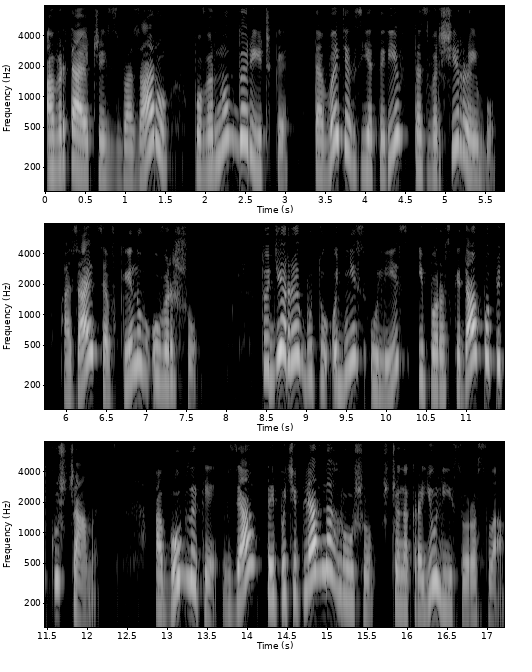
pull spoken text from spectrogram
а вертаючись з базару, повернув до річки та витяг з ятерів та з верші рибу, а зайця вкинув у вершу. Тоді рибу ту одніс у ліс і порозкидав попід кущами, а бублики взяв та й почіпляв на грушу, що на краю лісу росла.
